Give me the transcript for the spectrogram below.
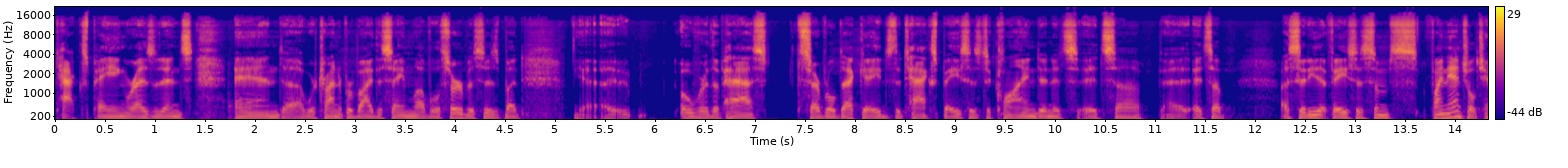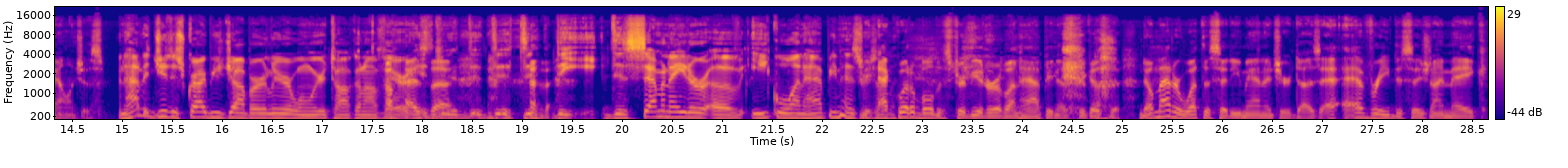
tax-paying residents, and uh, we're trying to provide the same level of services. But uh, over the past several decades, the tax base has declined, and it's it's uh, uh it's a a city that faces some financial challenges. And how did you describe your job earlier when we were talking off air? Oh, as the, the, the, disseminator of equal unhappiness, or something? equitable distributor of unhappiness. Because no matter what the city manager does, every decision I make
